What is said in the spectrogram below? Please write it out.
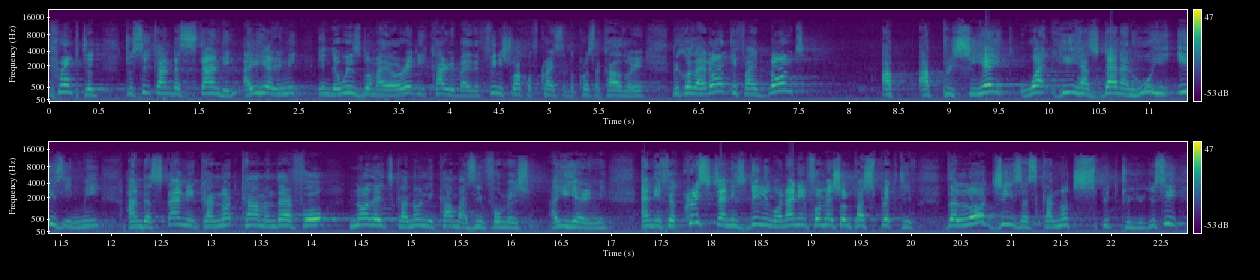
prompted to seek understanding. Are you hearing me? In the wisdom I already carry by the finished work of Christ at the cross of Calvary. Because I don't, if I don't appreciate what he has done and who he is in me, understanding cannot come, and therefore knowledge can only come as information. Are you hearing me? And if a Christian is dealing on an information perspective, the Lord Jesus cannot speak to you. You see,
